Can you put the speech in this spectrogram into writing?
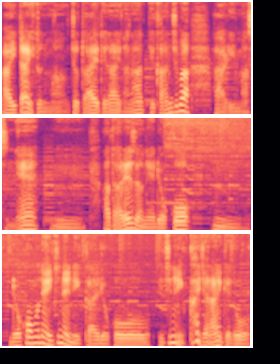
会いたい人にもちょっと会えてないかなっていう感じはありますね。うん。あとあれですよね、旅行。うん。旅行もね、1年に1回旅行、1年1回じゃないけど、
